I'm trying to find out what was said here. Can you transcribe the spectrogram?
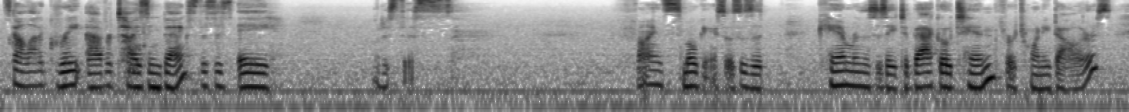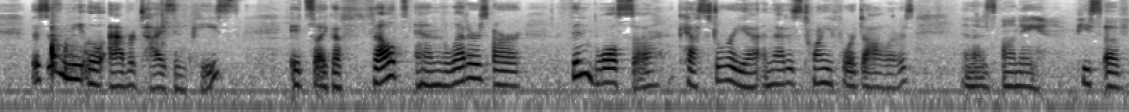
It's got a lot of great advertising banks. This is a, what is this? Fine smoking. So this is a Cameron, this is a tobacco tin for $20. This is a neat little advertising piece. It's like a felt and the letters are thin balsa castoria and that is $24 and that is on a piece of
